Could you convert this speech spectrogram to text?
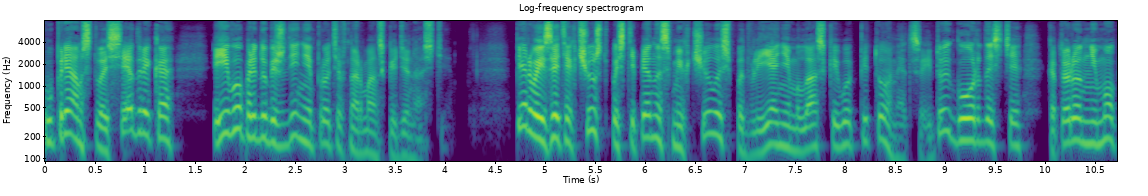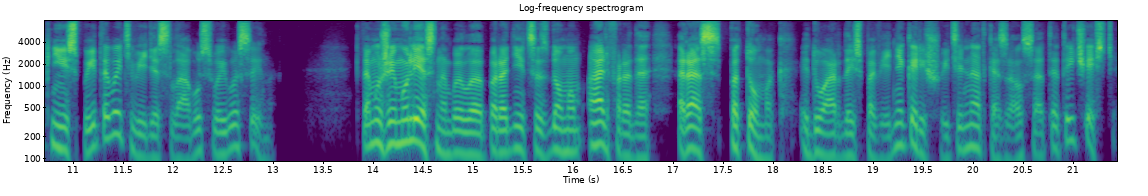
упрямство Седрика и его предубеждение против нормандской династии. Первое из этих чувств постепенно смягчилось под влиянием ласки его питомицы и той гордости, которую он не мог не испытывать, видя славу своего сына. К тому же ему лестно было породниться с домом Альфреда, раз потомок Эдуарда Исповедника решительно отказался от этой чести.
